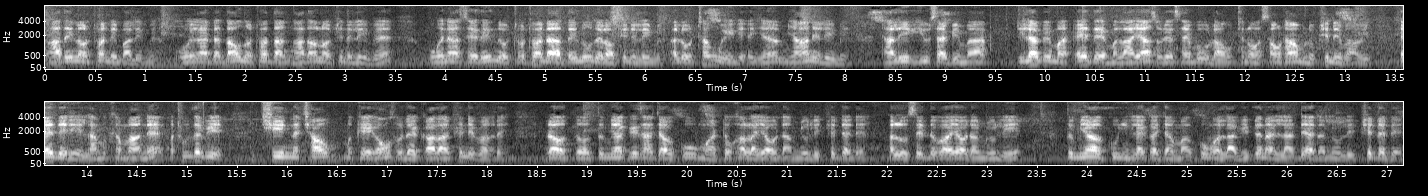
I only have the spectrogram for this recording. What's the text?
9သိန်းလောက်ထွက်နေပါလိမ့်မယ်ဝင်လာ1000ဆိုထွက်တာ9000လောက်ဖြစ်နေလိမ့်မယ်ဝင်လာ10သိန်းဆိုထွက်ထွက်တာ330လောက်ဖြစ်နေလိမ့်မယ်အဲ့လိုထက်ငွေတွေအရန်များနေလိမ့်မယ်ဒါလေးယူဆိုင်ပြီးမှဒီလောက်တွေမှာဧည့်သည်မလာရဆိုတဲ့ဆိုင်ပုတ်လောင်ကျွန်တော်စောင့်ထားမလို့ဖြစ်နေပါပြီဧည့်သည်တွေလာမခမနဲ့အထူးသဖြင့်ခြေနှချောင်းမကယ်ကောင်းဆိုတဲ့ကာလဖြစ်နေပါတယ် အဲ့တော့သူများကိစ္စကြောင့်ကိုယ်မှဒုက္ခလာရောက်တာမျိုးလေးဖြစ်တတ်တယ်အဲ့လိုစိတ်ဒုက္ခရောက်တာမျိုးလေးသူများကိုကူညီလိုက်ကကြမှာကိုယ်မှလာပြီးပြဿနာလာတက်ရတာမျိုးလေးဖြစ်တတ်တယ်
